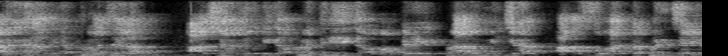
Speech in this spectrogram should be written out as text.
అరగాలిన ప్రజల ఆశాజ్యోతిగా ప్రతినిధిగా ఒక్కడే ప్రారంభించిన ఆ స్వార్థ పరిచయ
